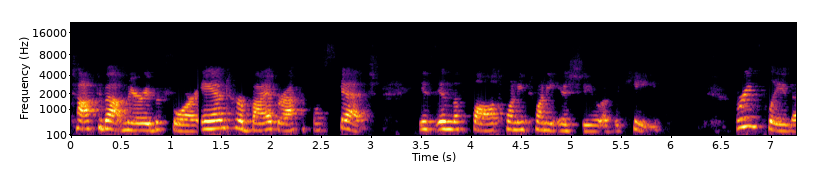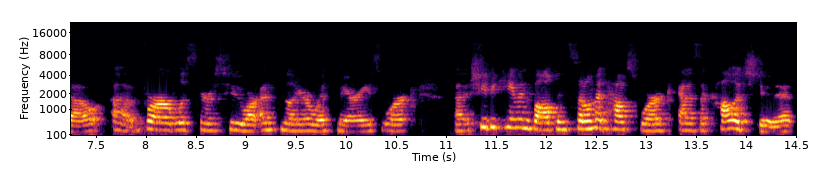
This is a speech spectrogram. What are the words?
talked about Mary before, and her biographical sketch is in the fall 2020 issue of The Key. Briefly, though, uh, for our listeners who are unfamiliar with Mary's work, uh, she became involved in settlement house work as a college student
